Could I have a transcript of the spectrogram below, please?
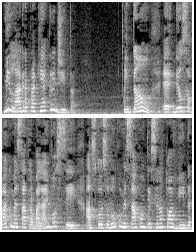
Milagre é para quem acredita. Então, é, Deus só vai começar a trabalhar em você, as coisas só vão começar a acontecer na tua vida.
